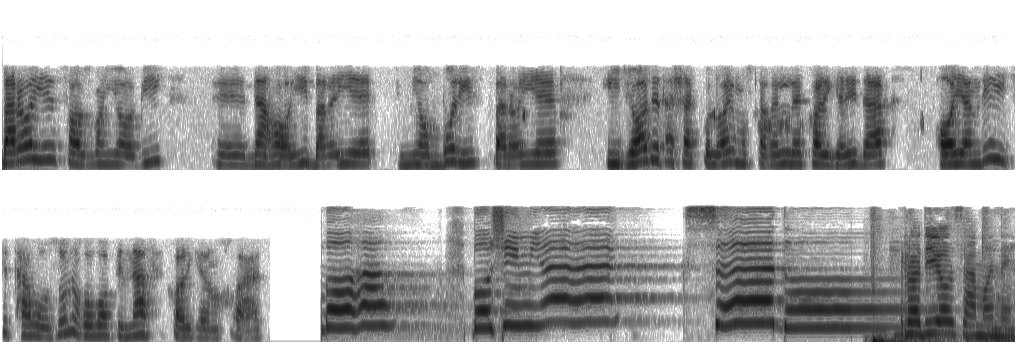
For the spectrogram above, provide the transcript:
برای سازمانیابی نهایی برای میانبری است برای ایجاد تشکلهای مستقل کارگری در آینده ای که توازن قوا به نفع کارگران خواهد. با هم باشیم یک صدا. رادیو زمانه.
